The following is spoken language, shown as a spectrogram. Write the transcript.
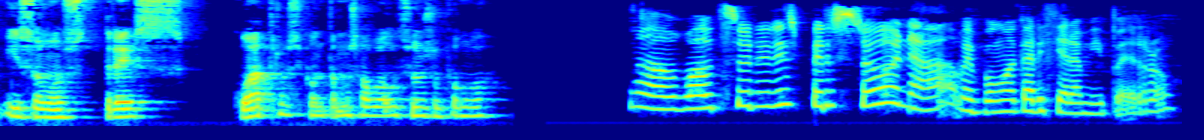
Y somos tres, cuatro si contamos a Watson, supongo. Ah, Watson, eres persona. Me pongo a acariciar a mi perro.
